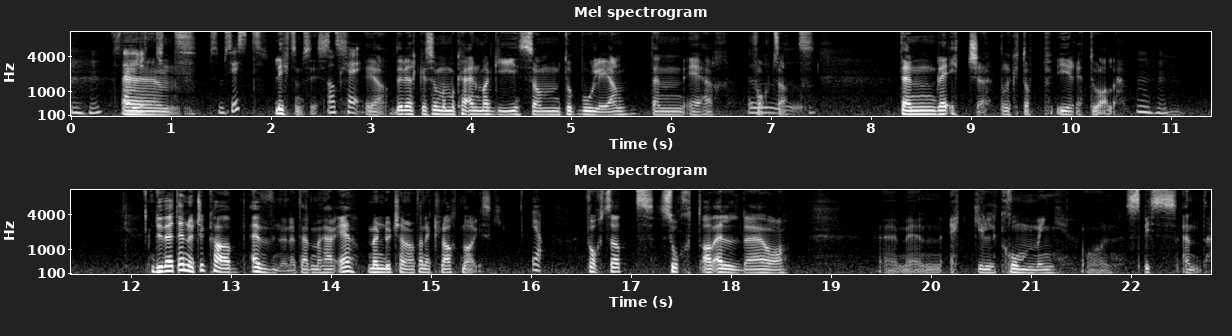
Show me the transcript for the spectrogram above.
Mhm. Så det er likt likt som sist? Likt som sist. Okay. Ja, det virker som om hva en magi som tok bolig i den, den er her fortsatt. Den ble ikke brukt opp i ritualet. Mhm. Du vet ennå ikke hva evnene til denne her er, men du kjenner at den er klart magisk. Ja. Fortsatt sort av elde og eh, med en ekkel krumming og en spiss ende.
